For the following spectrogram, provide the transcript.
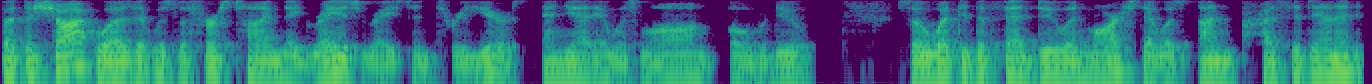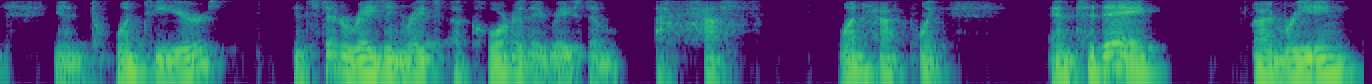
But the shock was it was the first time they'd raised rates in three years, and yet it was long overdue. So, what did the Fed do in March that was unprecedented in 20 years? Instead of raising rates a quarter, they raised them a half, one half point. And today, I'm reading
